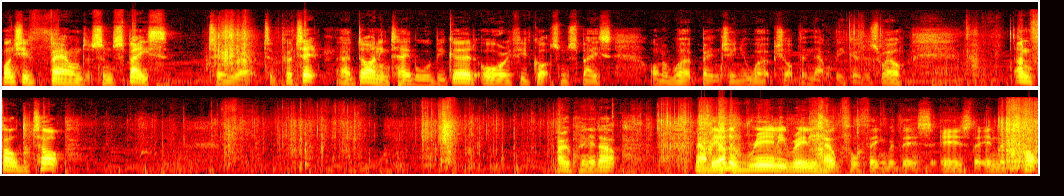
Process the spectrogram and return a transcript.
Once you've found some space to, uh, to put it. A dining table would be good, or if you've got some space on a workbench in your workshop, then that would be good as well. Unfold the top. Open it up. Now the other really, really helpful thing with this is that in the top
